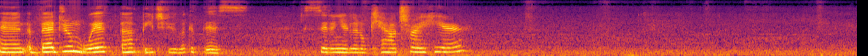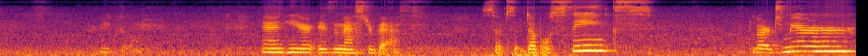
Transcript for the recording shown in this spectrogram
and a bedroom with a beach view. Look at this. Sit in your little couch right here. There you go. And here is the master bath. So it's a double sinks, large mirror.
